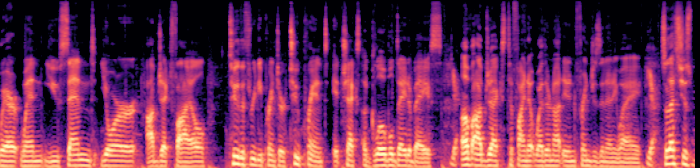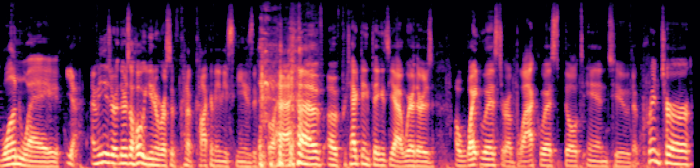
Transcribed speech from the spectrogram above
where when you send your object file to the 3D printer to print, it checks a global database yeah. of objects to find out whether or not it infringes in any way. Yeah. So that's just one way. Yeah. I mean, these are there's a whole universe of kind of cockamamie schemes that people have of protecting things. Yeah, where there's a whitelist or a blacklist built into the printer,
